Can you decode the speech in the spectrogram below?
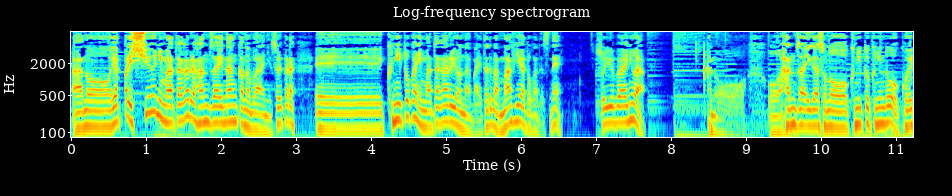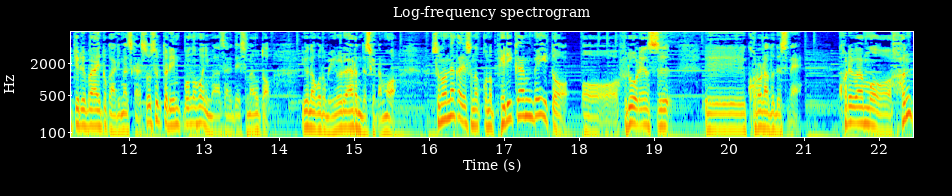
あのー、やっぱり州にまたがる犯罪なんかの場合に、それから、えー、国とかにまたがるような場合、例えばマフィアとかですね、そういう場合には、あのー、犯罪がその国と国のを超えている場合とかありますから、そうすると連邦の方に回されてしまうというようなこともいろいろあるんですけども、その中でそのこのペリカンベイとフローレンス、えー、コロラドですね、これはもう本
